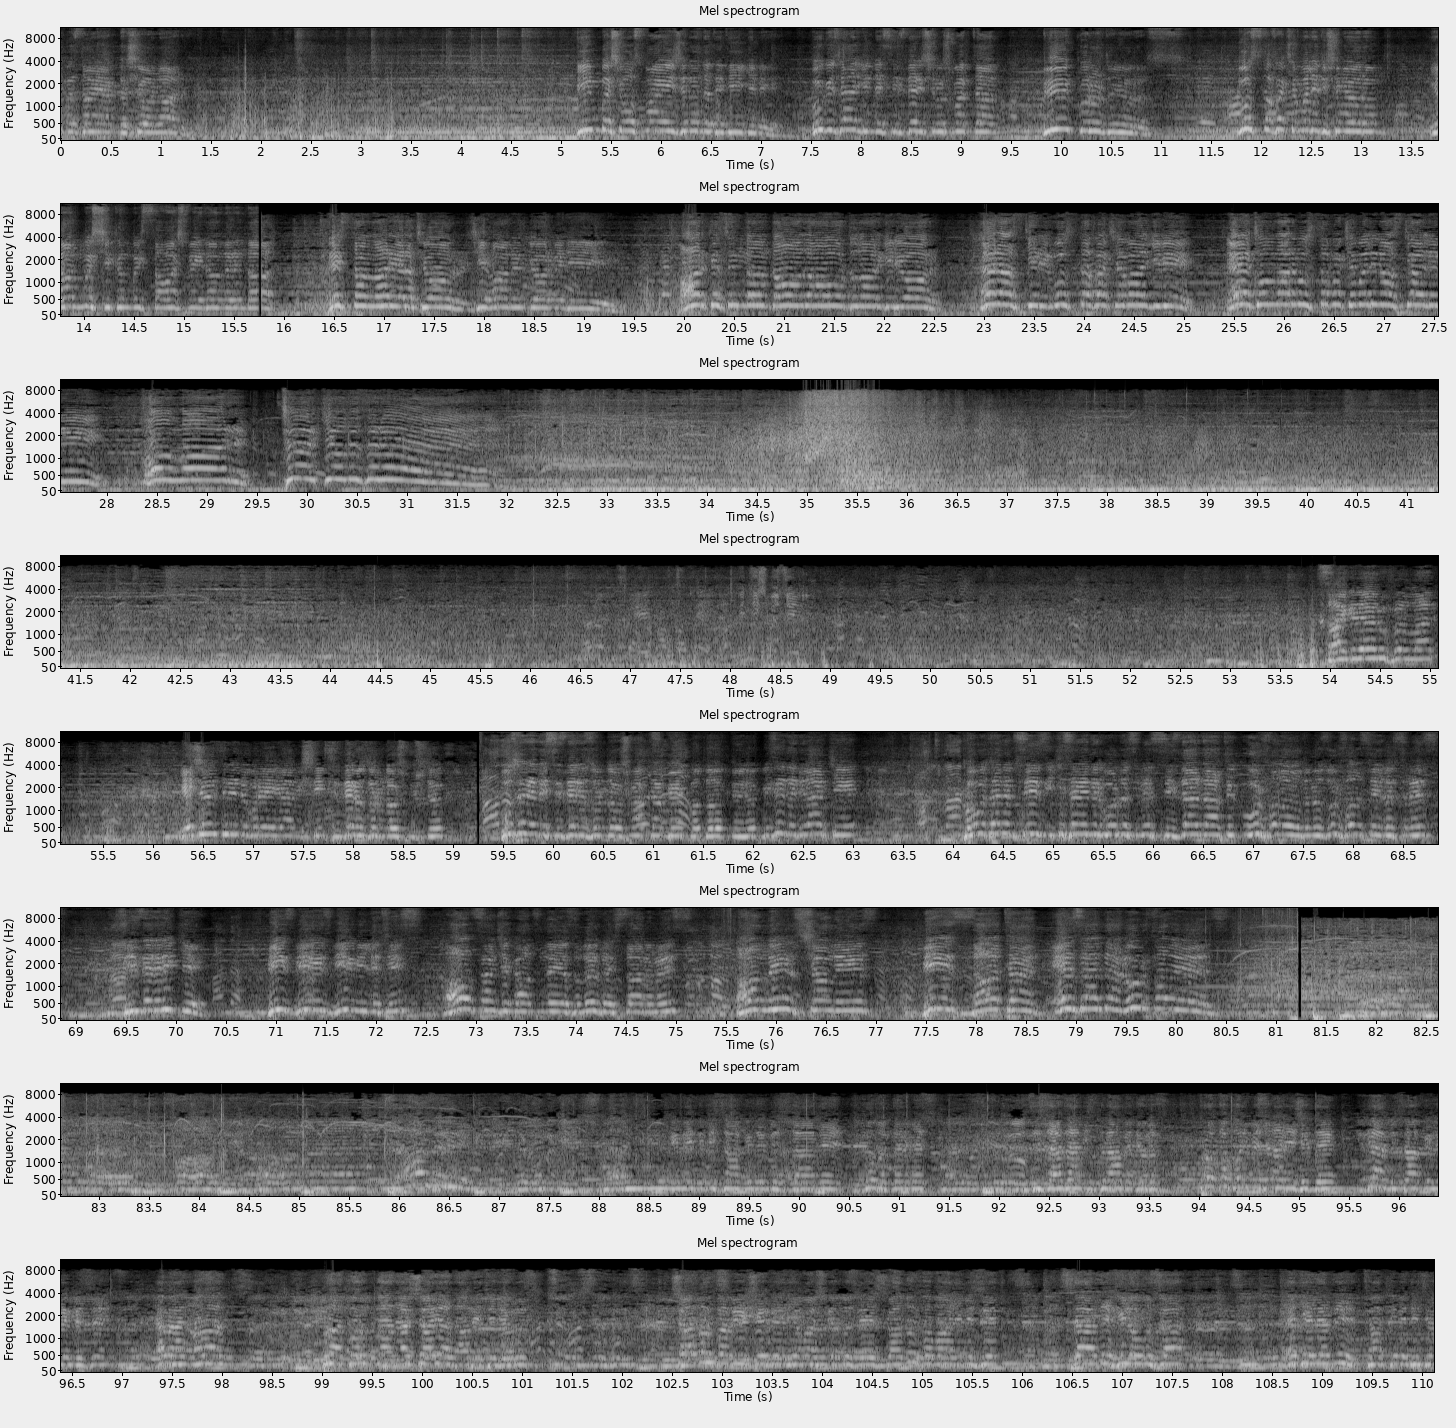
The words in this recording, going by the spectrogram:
karşımızdan yaklaşıyorlar. Binbaşı Osman Yayıcı'nın da dediği gibi bu güzel günde sizler için uçmaktan büyük gurur duyuyoruz. Mustafa Kemal'i düşünüyorum. Yanmış yıkılmış savaş meydanlarında destanlar yaratıyor cihanın görmediği. Arkasından daha daha ordular geliyor. Her askeri Mustafa Kemal gibi. Evet onlar Mustafa Kemal'in askerleri. Onlar Türk yıldızları. Saygıdeğer Urfalılar, geçen sene de buraya gelmiştik, sizler huzurunda uçmuştuk. Bu sene de sizler huzurunda uçmaktan büyük mutluluk duyduk. Bize dediler ki, komutanım siz iki senedir buradasınız, sizler de artık Urfalı oldunuz, Urfalı sayılırsınız. Biz de dedik ki, biz biriz, bir milletiz. Al sancak altında yazılır destanımız. Anlıyız, şanlıyız. Biz zaten konuklarımız, sizlerden istirham ediyoruz. Protokolümüzün haricinde diğer misafirlerimizi hemen alan platformdan aşağıya davet ediyoruz. Şanlıurfa Büyükşehir Belediye Başkanımız ve Şanlıurfa Mahallemizin değerli filomuza hediyelerini takdim edeceğiz.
